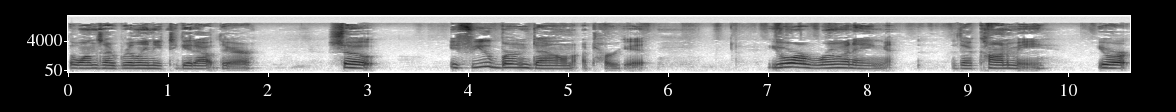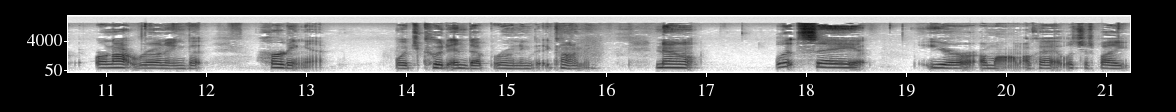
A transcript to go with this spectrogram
the ones I really need to get out there. So, if you burn down a target, you're ruining the economy. You're, or not ruining, but hurting it, which could end up ruining the economy. Now, let's say you're a mom, okay? Let's just play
